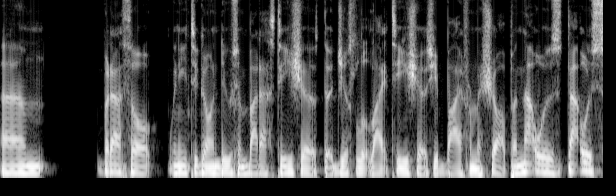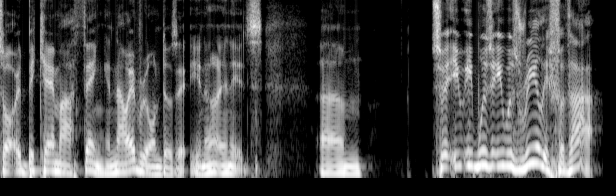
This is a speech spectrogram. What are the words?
Um, but I thought we need to go and do some badass t-shirts that just look like t-shirts you buy from a shop, and that was that was sort of it became our thing, and now everyone does it, you know. And it's um, so it, it was it was really for that.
